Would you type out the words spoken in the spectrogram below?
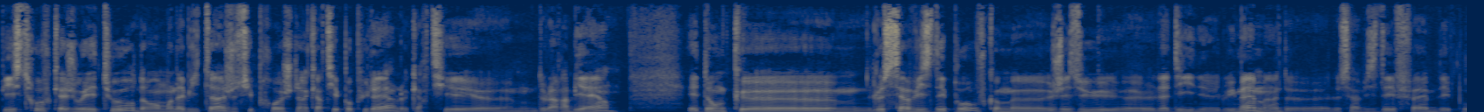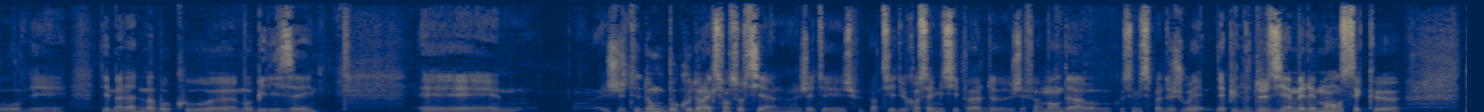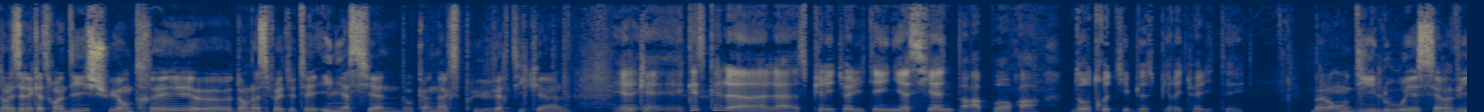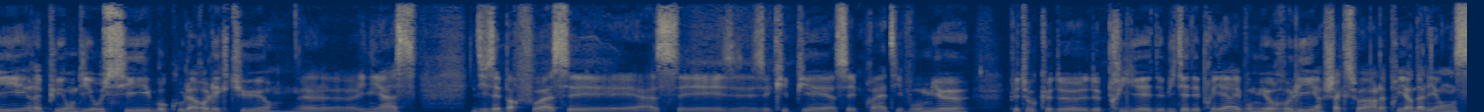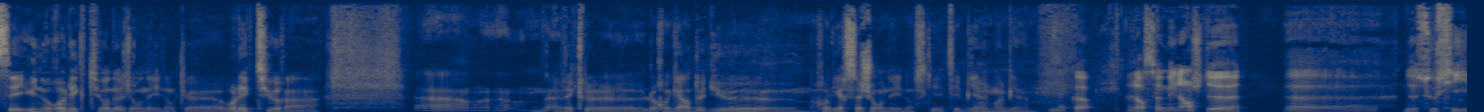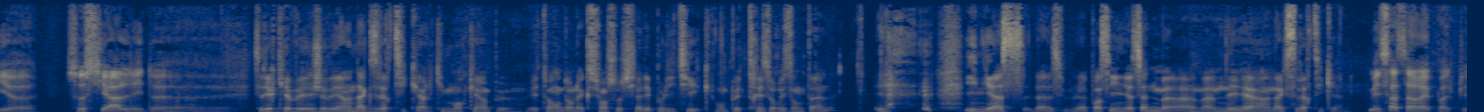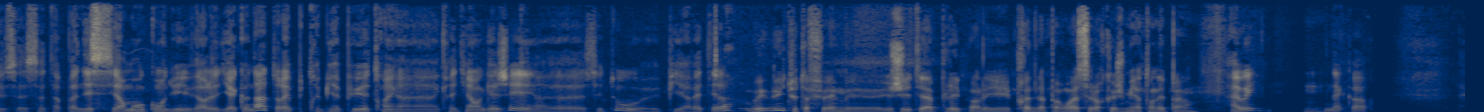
Puis il se trouve qu'à jouer les tours, dans mon habitat, je suis proche d'un quartier populaire, le quartier euh, de la Rabière. Et donc, euh, le service des pauvres, comme Jésus l'a dit lui-même, hein, le service des faibles, des pauvres, des, des malades, m'a beaucoup mobilisé. Et j'étais donc beaucoup dans l'action sociale. J'étais, je fais partie du conseil municipal, de, j'ai fait un mandat au conseil municipal de Jouer. Et puis le deuxième élément, c'est que dans les années 90, je suis entré euh, dans la spiritualité ignatienne, donc un axe plus vertical. Qu'est-ce que la, la spiritualité ignatienne par rapport à d'autres types de spiritualité? Ben, on dit louer, servir, et puis on dit aussi beaucoup la relecture. Euh, Ignace disait parfois à ses, équipiers, à ses prêtres, il vaut mieux, plutôt que de, prier et d'éviter des prières, il vaut mieux relire chaque soir. La prière d'alliance, c'est une relecture de la journée. Donc, euh, relecture avec le, regard de Dieu, euh, relire sa journée, donc ce qui était bien et moins bien. D'accord. Alors ce mélange de, euh, de soucis sociaux et de... C'est-à-dire qu'il y avait, j'avais un axe vertical qui me manquait un peu. Étant dans l'action sociale et politique, on peut être très horizontal. Et là, Ignace, la, la pensée ignatienne m'a, m'a amené à un axe vertical. Mais ça, ça pas, ça ça t'a pas nécessairement conduit vers le diaconat. Tu aurais très bien pu être un, un chrétien engagé, hein, euh, c'est tout. Et puis arrêter là. Oui, oui, tout à fait. Mais j'ai été appelé par les prêtres de la paroisse alors que je m'y attendais pas. Ah oui? Mm. D'accord.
